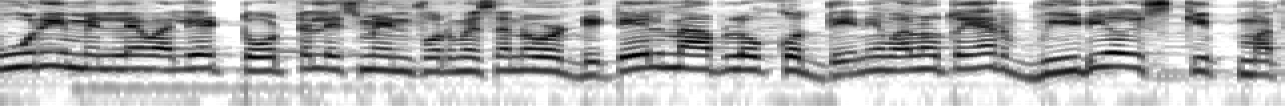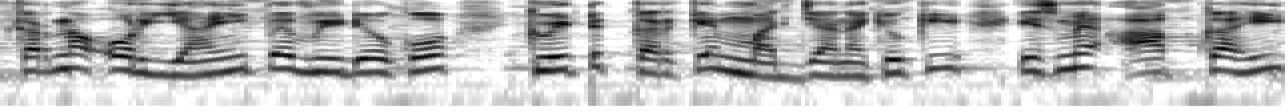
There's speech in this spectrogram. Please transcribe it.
पूरी मिलने वाली है टोटल इसमें इन्फॉर्मेशन और डिटेल में आप लोग को देने वाला हूँ। तो यार वीडियो स्किप मत करना और यहीं पे वीडियो को क्विट करके मत जाना, क्योंकि इसमें आपका ही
